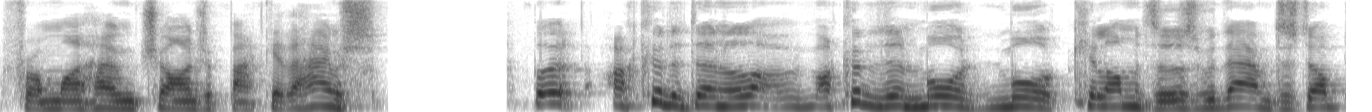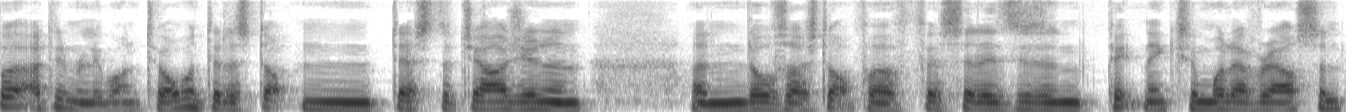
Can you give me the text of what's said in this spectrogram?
from my home charger back at the house. But I could have done a lot. Of, I could have done more more kilometres without having to stop, but I didn't really want to. I wanted to stop and test the charging and and also stop for facilities and picnics and whatever else. And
